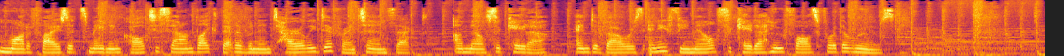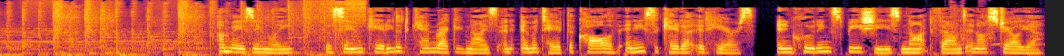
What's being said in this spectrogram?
modifies its mating call to sound like that of an entirely different insect, a male cicada, and devours any female cicada who falls for the ruse. Amazingly, the same katydid can recognize and imitate the call of any cicada it hears, including species not found in Australia.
